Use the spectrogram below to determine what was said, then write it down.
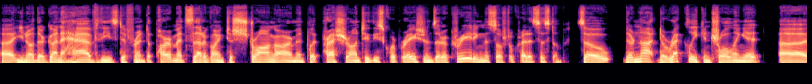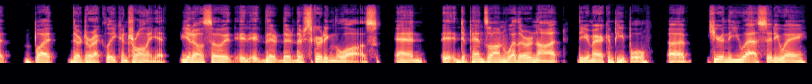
uh, you know they're going to have these different departments that are going to strong arm and put pressure onto these corporations that are creating the social credit system so they're not directly controlling it uh, but they're directly controlling it you know so it, it, it, they're, they're, they're skirting the laws. And it depends on whether or not the american people uh, here in the us anyway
